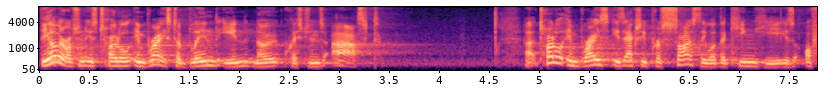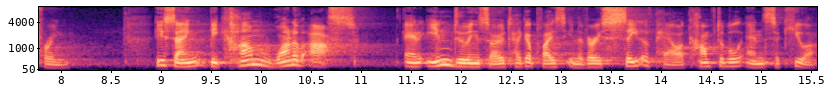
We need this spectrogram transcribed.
The other option is total embrace, to blend in, no questions asked. Uh, total embrace is actually precisely what the king here is offering. He's saying, Become one of us, and in doing so, take a place in the very seat of power, comfortable and secure.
